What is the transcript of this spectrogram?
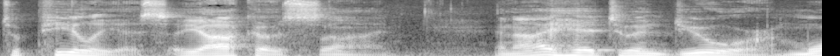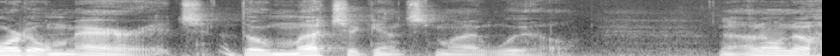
to Peleus, Aeacus' son, and I had to endure mortal marriage, though much against my will. Now, I don't know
